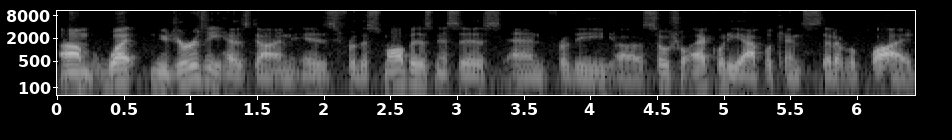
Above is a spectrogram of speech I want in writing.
Um, what New Jersey has done is for the small businesses and for the uh, social equity applicants that have applied,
